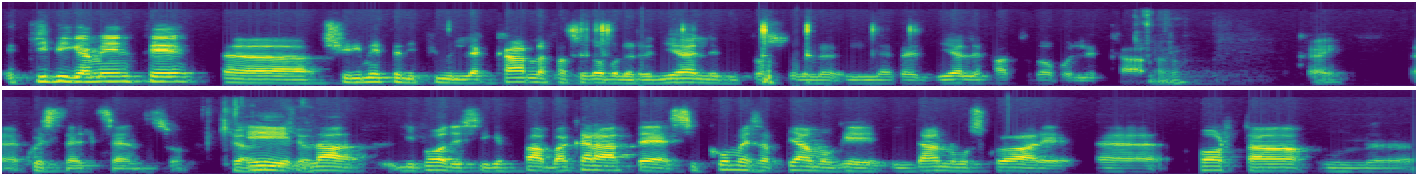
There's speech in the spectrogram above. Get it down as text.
e tipicamente uh, ci rimette di più il leg curl fatto dopo l'RDL piuttosto che l'RDL fatto dopo il leg curl. Okay? Eh, questo è il senso. Chiaro, e chiaro. La, l'ipotesi che fa Baccarat è, siccome sappiamo che il danno muscolare eh, porta a un...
